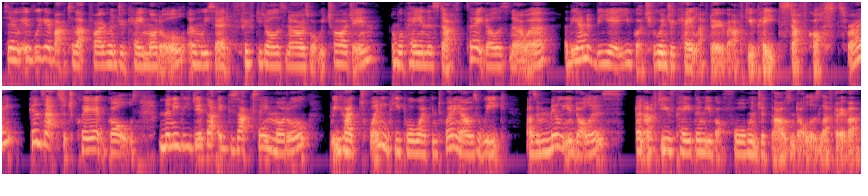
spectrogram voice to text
So if we go back to that 500k model and we said $50 an hour is what we're charging and we're paying the staff $30 an hour at the end of the year you've got 200k left over after you paid staff costs right? Can set such clear goals. And then if you did that exact same model but you had 20 people working 20 hours a week that's a million dollars and after you've paid them, you've got $400,000 left over.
